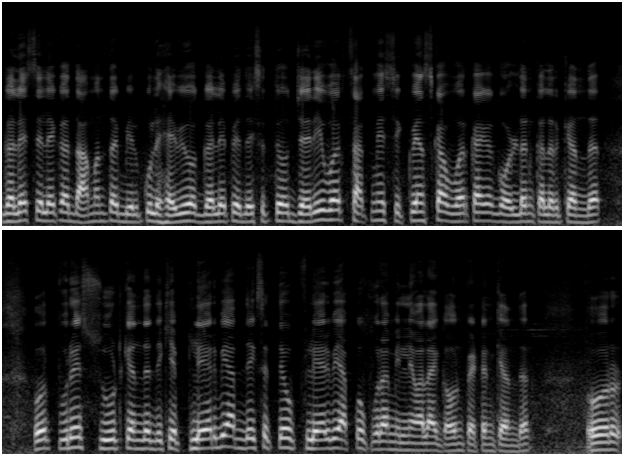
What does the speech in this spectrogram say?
गले से लेकर दामन तक बिल्कुल हैवी वर्क गले पे देख सकते हो। जरी वर्क साथ में सीक्वेंस का वर्क आएगा गोल्डन कलर के अंदर। और पूरे सूट के अंदर देखिए फ्लेयर भी आप देख सकते हो फ्लेयर भी आपको पूरा मिलने वाला है गाउन पैटर्न के अंदर। और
